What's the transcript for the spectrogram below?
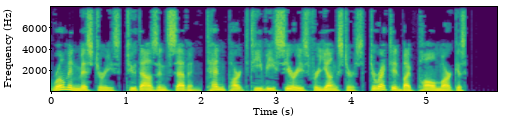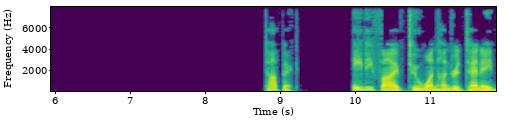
Roman Mysteries 2007 10-part TV series for youngsters, directed by Paul Marcus 85 to 110 AD.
